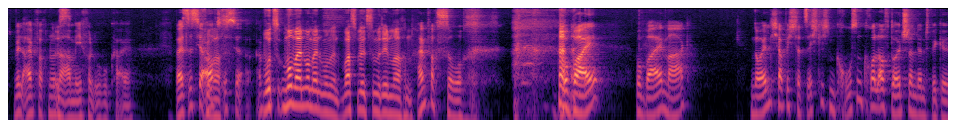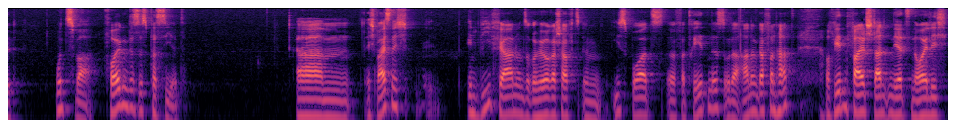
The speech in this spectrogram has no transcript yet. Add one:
Ich will einfach nur ist eine Armee voll Urukai. Weil es ist ja auch. Ist ja Wozu, Moment, Moment, Moment. Was willst du mit denen machen? Einfach so. wobei, wobei, Marc, neulich habe ich tatsächlich einen großen Groll auf Deutschland entwickelt. Und zwar, folgendes ist passiert. Ähm, ich weiß nicht, inwiefern unsere Hörerschaft im E-Sports äh, vertreten ist oder Ahnung davon hat. Auf jeden Fall standen jetzt neulich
